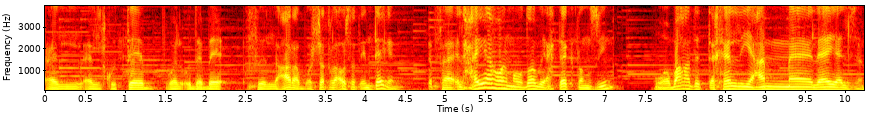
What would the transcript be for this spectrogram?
ال- الكتاب والأدباء في العرب والشرق الأوسط انتاجا. فالحقيقة هو الموضوع بيحتاج تنظيم وبعض التخلي عما لا يلزم.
